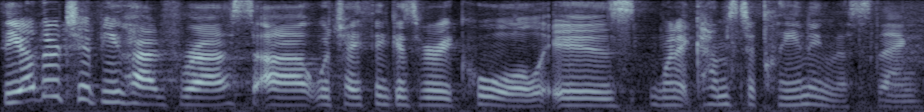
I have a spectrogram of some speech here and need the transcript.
the other tip you had for us, uh, which I think is very cool, is when it comes to cleaning this thing.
